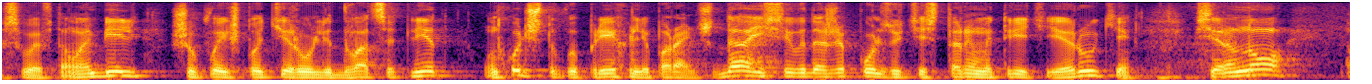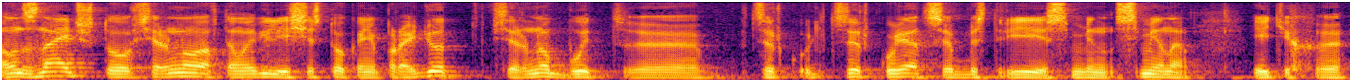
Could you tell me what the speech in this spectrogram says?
свой автомобиль, чтобы вы эксплуатировали 20 лет. Он хочет, чтобы вы приехали пораньше. Да, если вы даже пользуетесь вторым и третьей руки, все равно он знает, что все равно автомобиль, если столько не пройдет, все равно будет э, цирку- циркуляция быстрее, смен- смена этих э,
